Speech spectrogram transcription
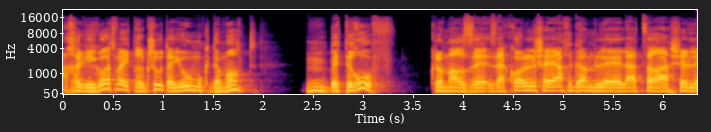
החגיגות וההתרגשות היו מוקדמות בטירוף. כלומר זה, זה הכל שייך גם להצהרה של,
